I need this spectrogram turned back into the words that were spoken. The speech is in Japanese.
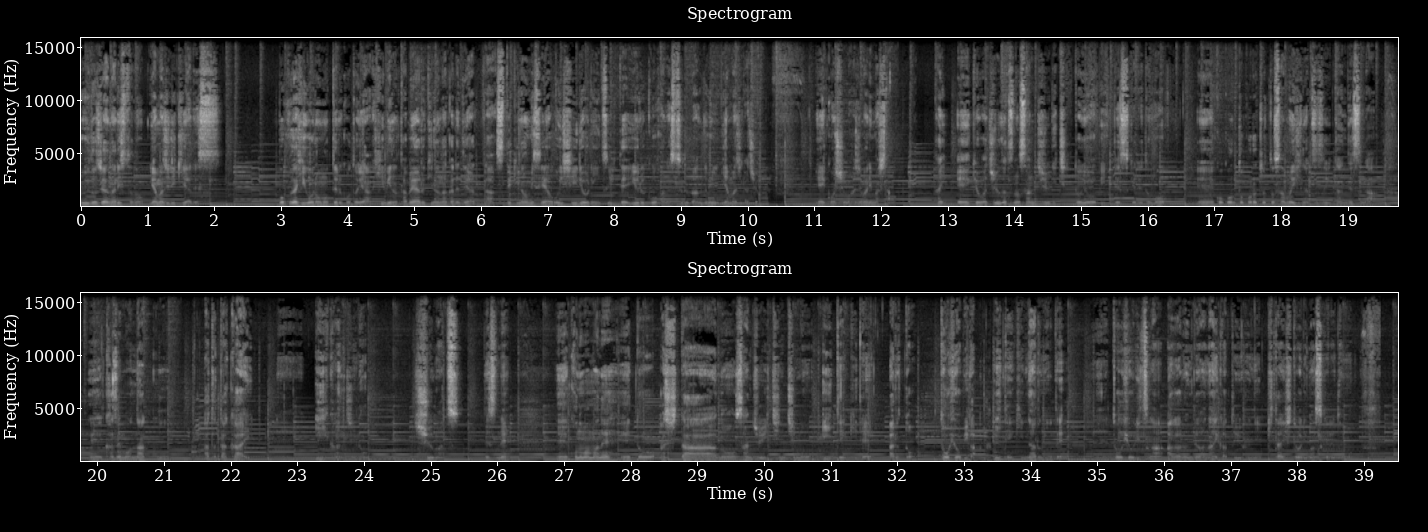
フードジャーナリストの山地力也です。僕が日頃思っていることや日々の食べ歩きの中で出会った素敵なお店や美味しい料理についてゆるくお話しする番組山地ラジオ、えー、今週も始まりました。はい、えー、今日は10月の30日土曜日ですけれども、えー、ここのところちょっと寒い日が続いたんですが、え風もなく暖かい、えいい感じの週末ですね。えー、このままね、えーと、明日の31日もいい天気であると投票日がいい天気になるので、えー、投票率が上がるんではないかというふうに期待しておりますけれども、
